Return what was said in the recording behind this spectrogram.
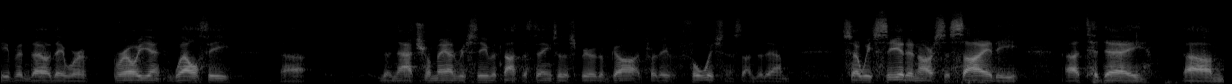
even though they were brilliant, wealthy, uh, the natural man receiveth not the things of the Spirit of God, for they are foolishness unto them. So we see it in our society uh, today. Um,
